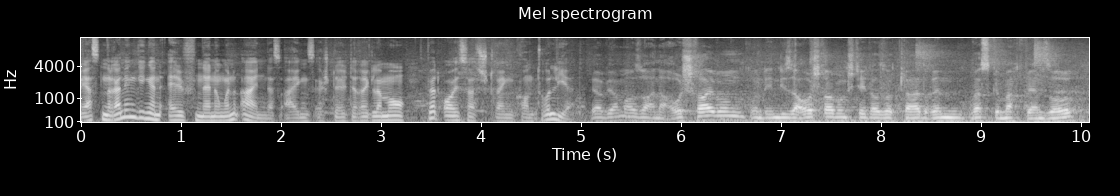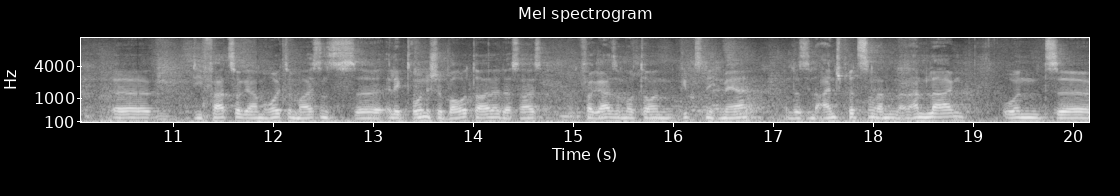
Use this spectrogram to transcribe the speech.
ersten Rennen gingen elf Nennungen ein. Das eigens erstellte Reglement wird äußerst streng kontrolliert. Ja, wir haben also eine Ausschreibung und in dieser Ausschreibung steht also klar drin, was gemacht werden soll. Äh, die Fahrzeuge haben heute meistens äh, elektronische Bauteile, das heißt Vergasermotoren gibt es nicht mehr und das sind Einspritzanlagen. Und äh,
